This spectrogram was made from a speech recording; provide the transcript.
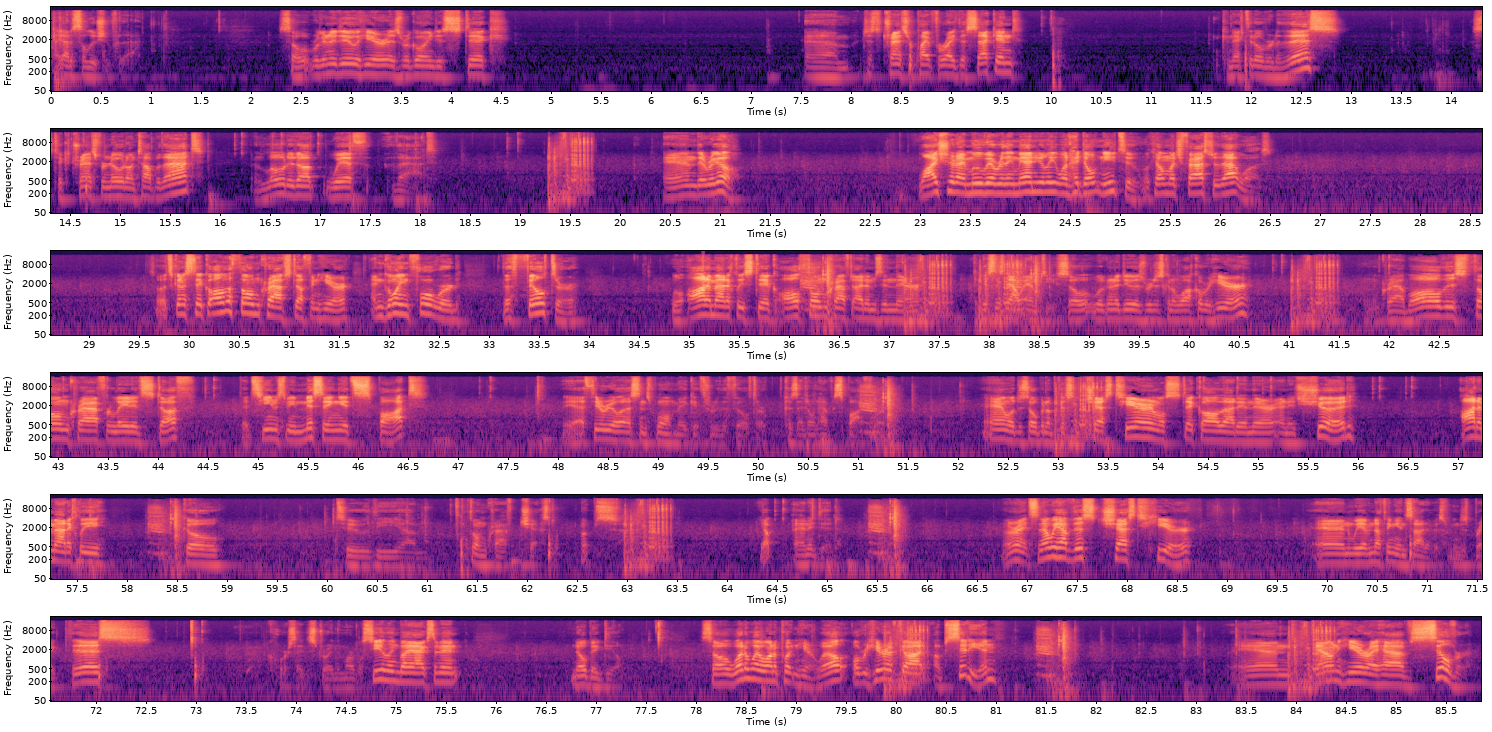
I got a solution for that. So what we're going to do here is we're going to stick um, just a transfer pipe for right this second. Connect it over to this. Stick a transfer node on top of that. And load it up with that. And there we go. Why should I move everything manually when I don't need to? Look how much faster that was. So it's going to stick all the Thaumcraft stuff in here, and going forward, the filter will automatically stick all Thaumcraft items in there. This is now empty. So what we're going to do is we're just going to walk over here, and grab all this Thaumcraft related stuff that seems to be missing its spot. The ethereal essence won't make it through the filter because I don't have a spot for it. And we'll just open up this chest here and we'll stick all that in there and it should automatically go to the um, Thaumcraft chest. Oops. Yep, and it did. Alright, so now we have this chest here and we have nothing inside of it. So we can just break this. Of course, I destroyed the marble ceiling by accident. No big deal. So what do I want to put in here? Well, over here I've got obsidian. And down here I have silver.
